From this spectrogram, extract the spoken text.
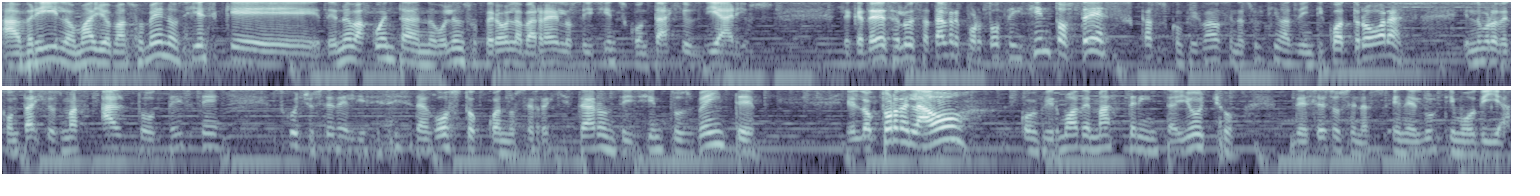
abril o mayo más o menos, y es que de nueva cuenta Nuevo León superó la barrera de los 600 contagios diarios. Secretaría de Salud Estatal reportó 603 casos confirmados en las últimas 24 horas, el número de contagios más alto desde, escuche usted, el 16 de agosto, cuando se registraron 620. El doctor de la O confirmó además 38 decesos en, el último día.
